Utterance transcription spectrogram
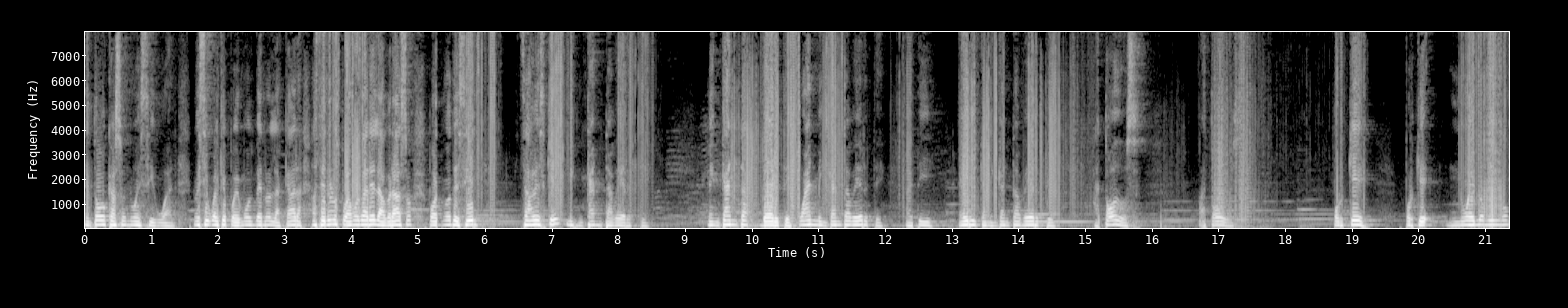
En todo caso, no es igual. No es igual que podemos vernos la cara, hasta nos podamos dar el abrazo, podemos decir, ¿sabes qué? Me encanta verte. Me encanta verte. Juan, me encanta verte. A ti. Erika, me encanta verte. A todos. A todos. ¿Por qué? Porque no es lo mismo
